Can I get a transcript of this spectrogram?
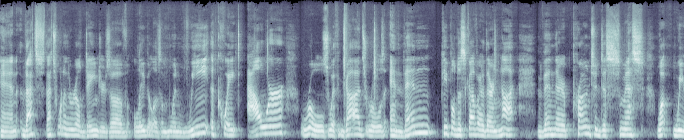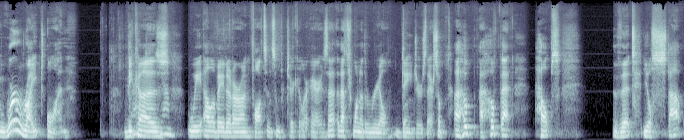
And that's that's one of the real dangers of legalism when we equate our rules with God's rules and then people discover they're not, then they're prone to dismiss what we were right on because yeah. we elevated our own thoughts in some particular areas. That, that's one of the real dangers there. So I hope I hope that helps that you'll stop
